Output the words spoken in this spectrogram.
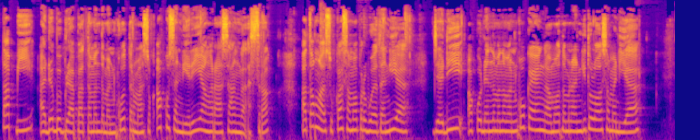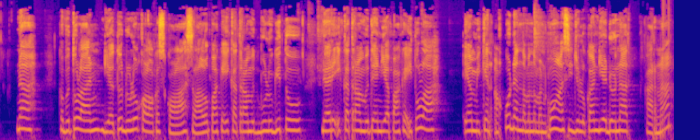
Tapi, ada beberapa teman-temanku termasuk aku sendiri yang ngerasa nggak serak atau nggak suka sama perbuatan dia. Jadi, aku dan teman-temanku kayak nggak mau temenan gitu loh sama dia. Nah, kebetulan dia tuh dulu kalau ke sekolah selalu pakai ikat rambut bulu gitu. Dari ikat rambut yang dia pakai itulah yang bikin aku dan teman-temanku ngasih julukan dia donat karena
